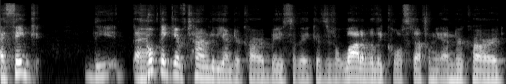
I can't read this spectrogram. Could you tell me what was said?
I think the I hope they give time to the undercard basically because there's a lot of really cool stuff on the undercard,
